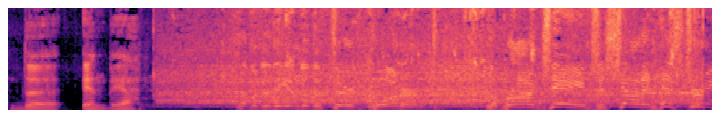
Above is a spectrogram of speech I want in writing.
da NBA. Coming to the end of the third quarter. LeBron James, a shot in history.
